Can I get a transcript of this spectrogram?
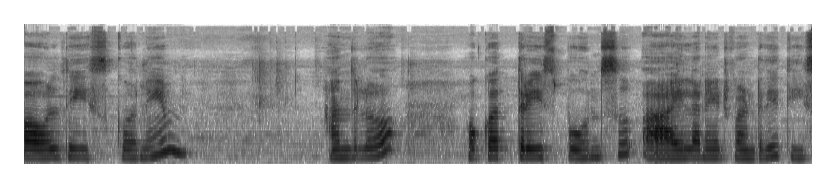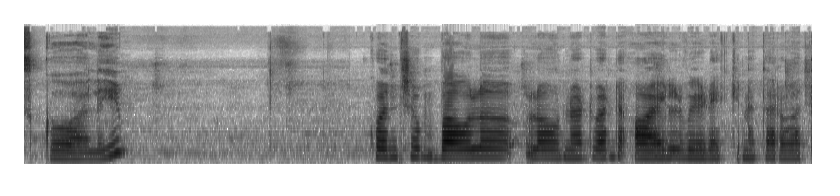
బౌల్ తీసుకొని అందులో ఒక త్రీ స్పూన్స్ ఆయిల్ అనేటువంటిది తీసుకోవాలి. కొంచెం బౌల్లో ఉన్నటువంటి ఆయిల్ వేడెక్కిన తర్వాత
